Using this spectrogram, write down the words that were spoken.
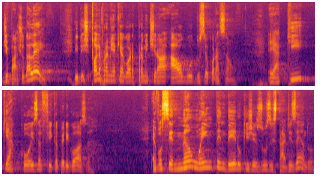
debaixo da lei. E deixa, olha para mim aqui agora para me tirar algo do seu coração. É aqui que a coisa fica perigosa. É você não entender o que Jesus está dizendo.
